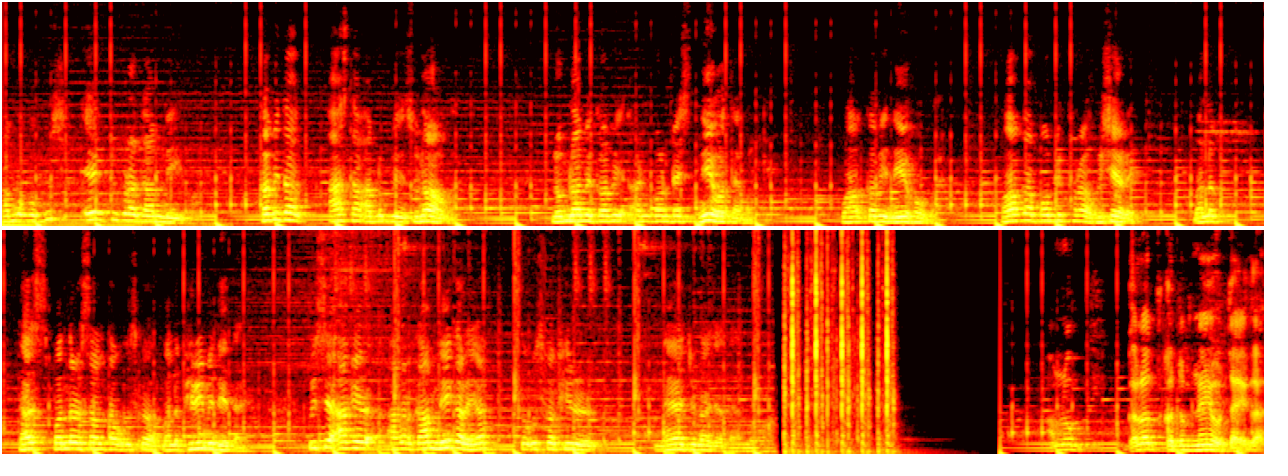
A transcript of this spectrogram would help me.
हम लोग को कुछ एक टुकड़ा काम नहीं हुआ। कभी तक आज तक आप लोग ने सुना होगा। लुमला में कभी अनकॉन्टेस्ट नहीं होता है बल्कि। वहाँ कभी नहीं होगा। वहाँ का पब्लिक थोड़ा होशियार है मतलब दस पंद्रह साल तक उसका मतलब फ्री में देता है। उससे आगे अगर काम नहीं करेगा तो उसका फिर नया चुना जाता है। हम लोग गलत कदम नहीं उठाएगा।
